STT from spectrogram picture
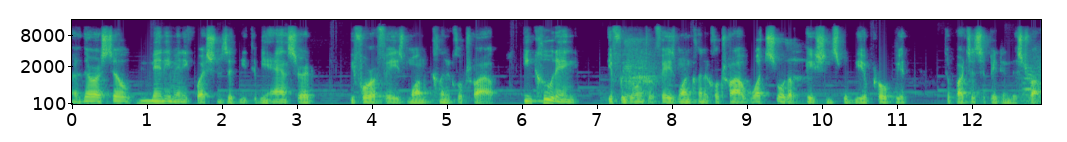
Uh, there are still many, many questions that need to be answered before a phase one clinical trial, including if we go into a phase one clinical trial, what sort of patients would be appropriate to participate in this trial?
